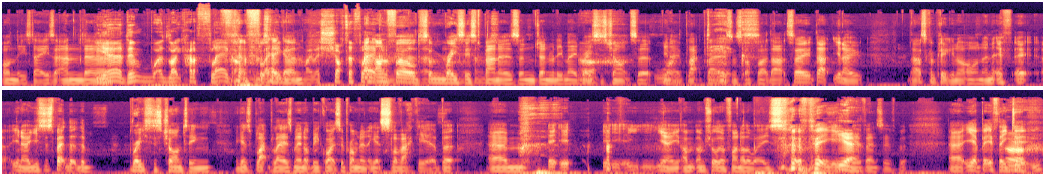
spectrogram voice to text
on these days, and uh, yeah, then like had a flare gun. the Flare stadium. gun. Like they shot a flare and gun. unfurled at- at- some at racist banners and generally made Ugh, racist chants at you know black players and stuff like that. So that you know that's completely not on. And if it, uh, you know you suspect that the racist chanting against black players may not be quite so prominent against Slovakia, but um, it, it, it, you I'm, I'm sure they'll find other ways of being equally Yeah. offensive. But uh, yeah, but if they Ugh. do,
